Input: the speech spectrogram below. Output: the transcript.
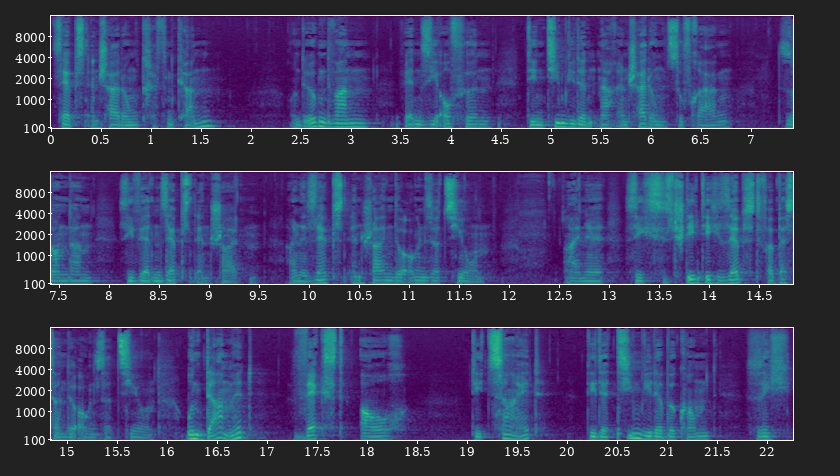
selbst Entscheidungen treffen kann und irgendwann werden sie aufhören, den Teamleader nach Entscheidungen zu fragen, sondern sie werden selbst entscheiden. Eine selbstentscheidende Organisation eine sich stetig selbst verbessernde Organisation. Und damit wächst auch die Zeit, die der Teamleader bekommt, sich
